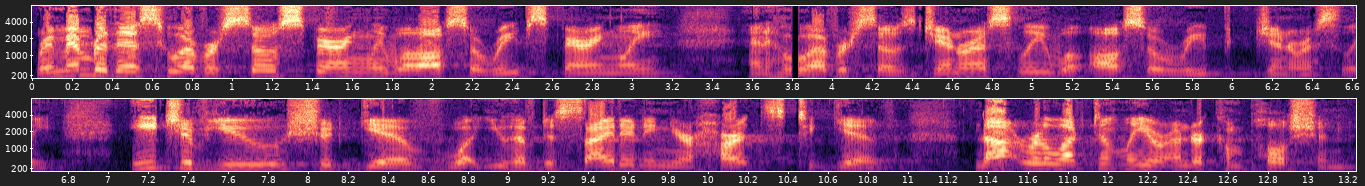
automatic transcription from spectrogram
Remember this whoever sows sparingly will also reap sparingly, and whoever sows generously will also reap generously. Each of you should give what you have decided in your hearts to give, not reluctantly or under compulsion,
